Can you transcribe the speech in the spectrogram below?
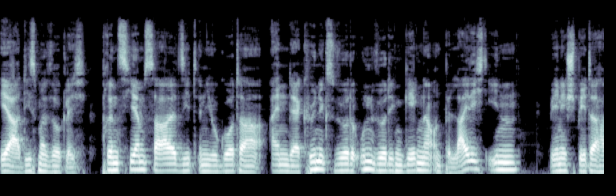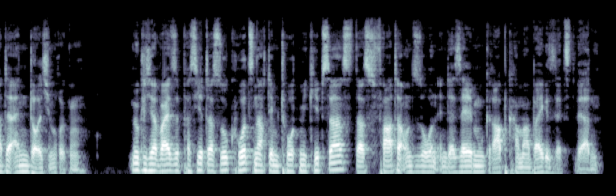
Ja, diesmal wirklich. Prinz Hiemsal sieht in Jugurtha einen der Königswürde unwürdigen Gegner und beleidigt ihn. Wenig später hat er einen Dolch im Rücken. Möglicherweise passiert das so kurz nach dem Tod Mikipsas, dass Vater und Sohn in derselben Grabkammer beigesetzt werden.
